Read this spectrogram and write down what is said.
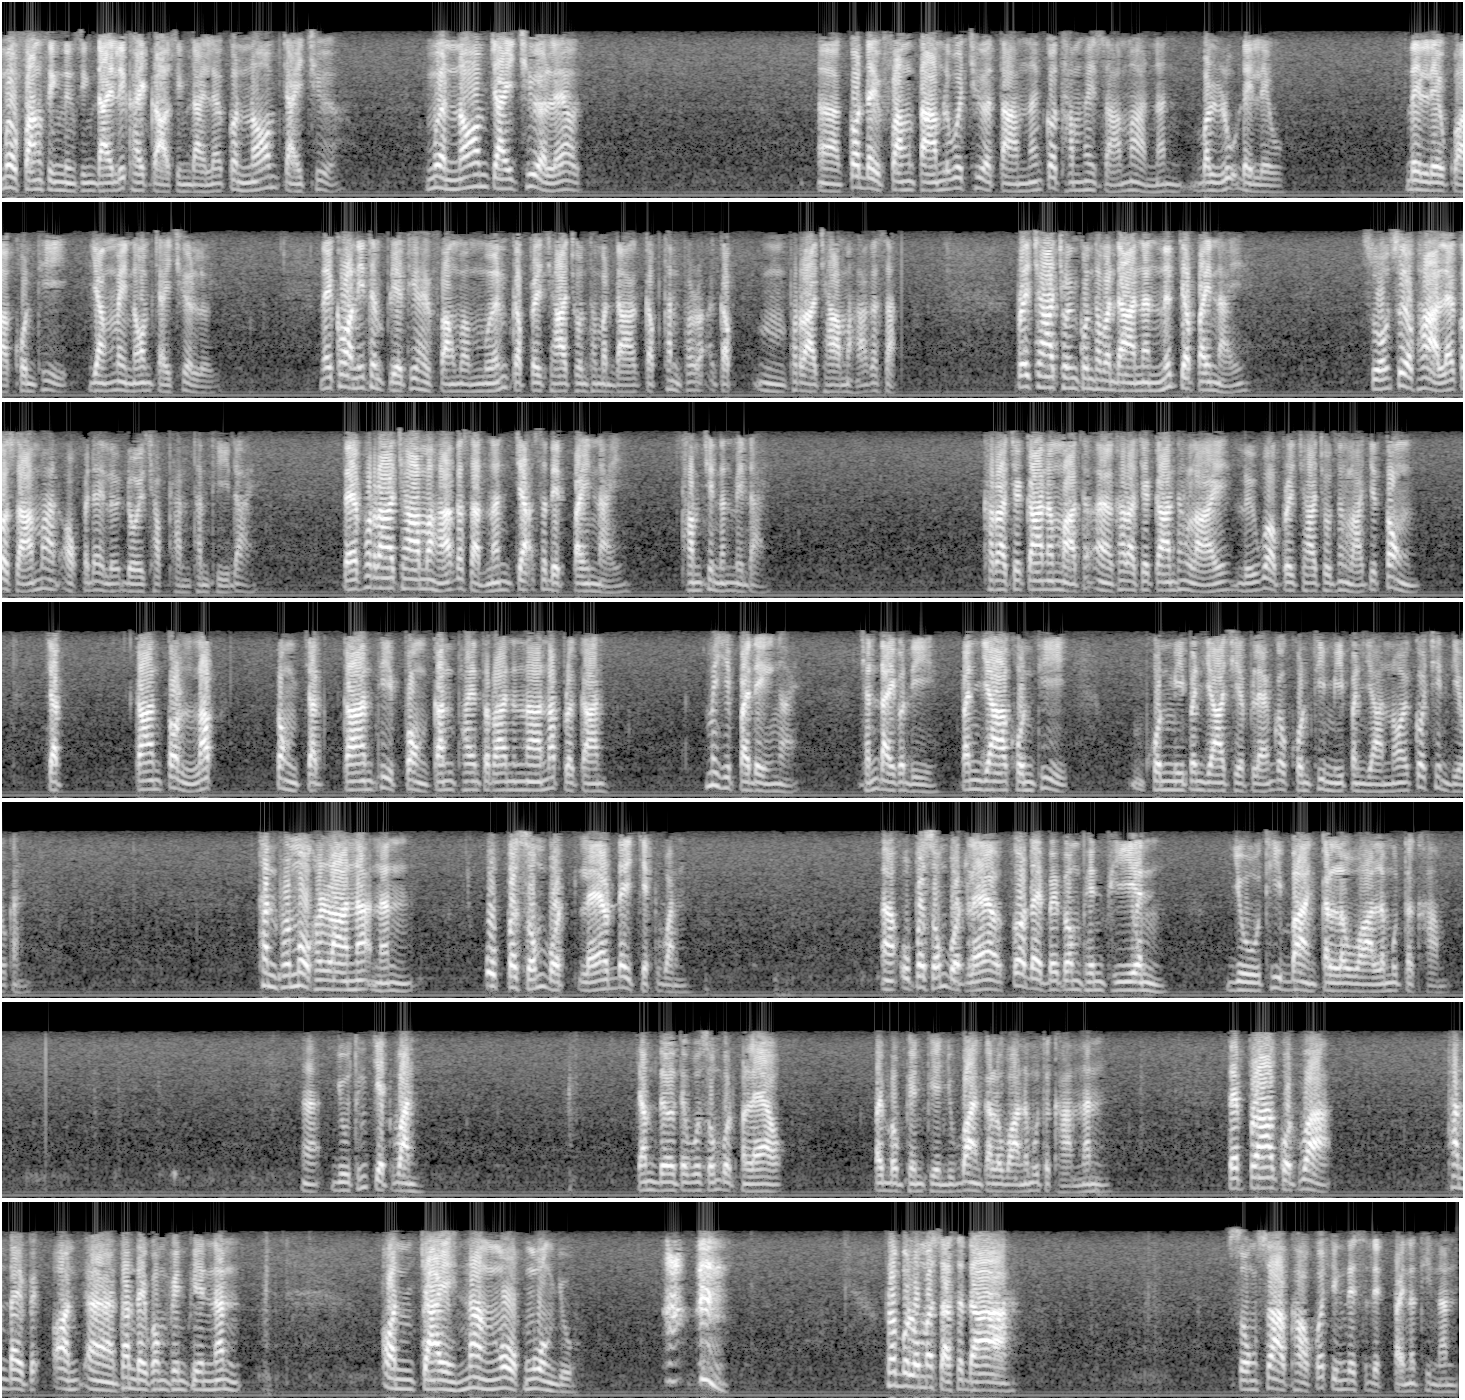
เมื่อฟังสิ่งหนึ่งสิ่งใดหรือใครกล่าวสิ่งใดแล้วก็น้อมใจเชื่อ เมื่อน้อมใจเชื่อแล้วก็ได้ฟังตามหรือว่าเชื่อตามนั้นก็ทำให้สามารถนั้น บรรลุได้เร็ว ได้เร็วกว่าคนที่ ยังไม่น้อมใจเชื่อเลย ในข้อนี้ท่านเปรียบที่ให้ฟังว่าเหมือนกับประชาชนธรรมดากับท่านพระกับพระราชามหากษัตริย์ ประชาชนคนธรรมดานั้นนึกจะไปไหน สวมเสื้อผ้าแล้วก็สามารถออกไปได้เลย โดยฉับพลันทันทีได้ แต่พระราชามหากษัตริย์นั้นจะเสด็จไปไหนทำเช่นนั้นไม่ได้ข้าราชการอมาตย์ข้าราชการทั้งหลาย หรือว่าประชาชนทั้งหลายจะต้อง การต้อนรับ ต้องจัดการที่ป้องกันภัยอันตรายนานานับประการ ไม่ใช่ไปได้ง่ายฉันใดก็ดี ปัญญาคนที่คนมีปัญญาเฉียบแหลมกับคนที่มีปัญญาน้อยก็เช่นเดียวกัน ท่านพระโมคคัลลานะนั้น อุปสมบทแล้วได้เจ็ดวันอุปสมบทแล้วก็ได้ไปบำเพ็ญเพียรอยู่ที่บ้านกัลวาลมุตคาม อยู่ถึงเจ็ดวันจำเดิมแต่อุสมบทมาแล้ว ไปบำเพ็ญเพียรอยู่บ้านกัลวาละมุตคามนั้น แต่ปรากฏว่าท่านได้ไปอ่อนอท่านได้บำเพ็ญเพียรนนั้น อ่อนใจนั่งโงกง่วงอยู่ พระบรมศาสดา ทรงทราบเขาก็จึงได้เสด็จไปณที่นั้น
